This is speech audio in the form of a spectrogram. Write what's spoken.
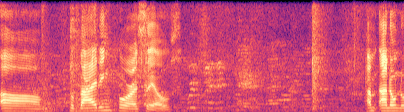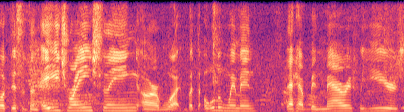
Um, providing for ourselves. I'm, I don't know if this is an age range thing or what, but the older women that have been married for years,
